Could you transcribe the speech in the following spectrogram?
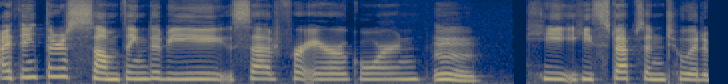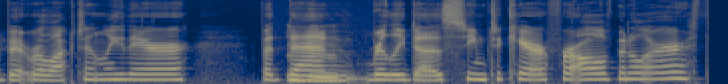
I think there's something to be said for Aragorn. Mm. He he steps into it a bit reluctantly there, but then mm-hmm. really does seem to care for all of Middle Earth.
